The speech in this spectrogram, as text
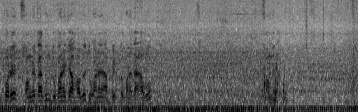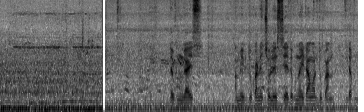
এরপরে সঙ্গে থাকুন, দোকানে যা হবে দোকানে আপডেট দোকানে দেখাবো। সঙ্গে থাকুন। দেখুন গাইস আমি দোকানে চলে এসেছি। দেখুন এটা আমার দোকান। দেখুন,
